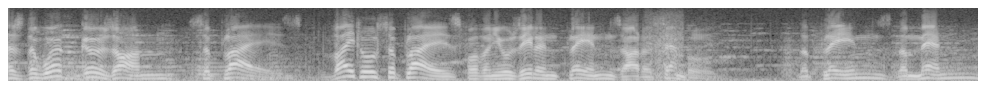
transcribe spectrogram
As the work goes on, supplies, vital supplies for the New Zealand planes are assembled. The planes, the men,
